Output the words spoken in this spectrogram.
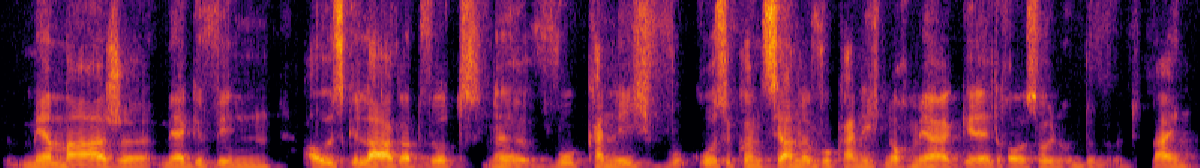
mehr Marge, mehr Gewinn ausgelagert wird. Ne? Wo kann ich, wo, große Konzerne, wo kann ich noch mehr Geld rausholen und, und, und. Nein,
